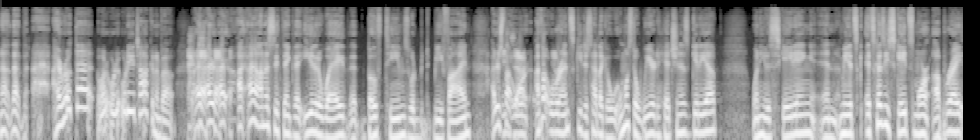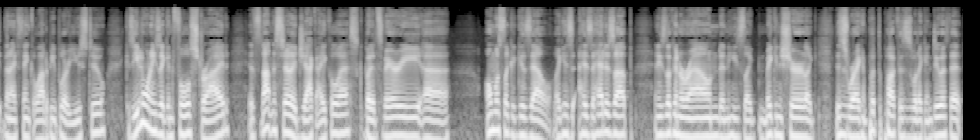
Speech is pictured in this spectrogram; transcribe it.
not that, that I wrote that. What, what, what, are you talking about? I, I, I, I, honestly think that either way, that both teams would be fine. I just exactly. thought I thought Werenski just had like a almost a weird hitch in his giddy up when he was skating, and I mean it's it's because he skates more upright than I think a lot of people are used to. Because even yeah. when he's like in full stride, it's not necessarily Jack Eichel esque, but it's very uh, almost like a gazelle. Like his his head is up and he's looking around and he's like making sure like this is where I can put the puck. This is what I can do with it.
